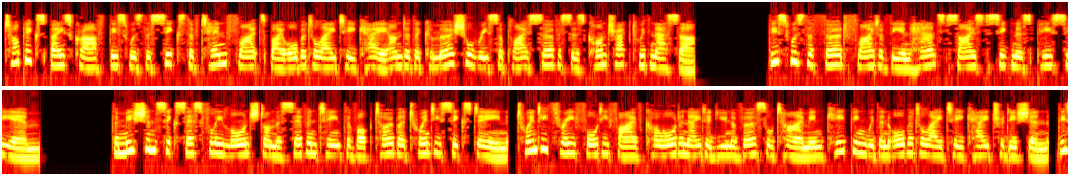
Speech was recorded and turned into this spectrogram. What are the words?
Topic spacecraft This was the sixth of ten flights by Orbital ATK under the Commercial Resupply Services contract with NASA. This was the third flight of the enhanced-sized Cygnus PCM. The mission successfully launched on 17 October 2016, 2345 Coordinated Universal Time in keeping with an orbital ATK tradition. This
